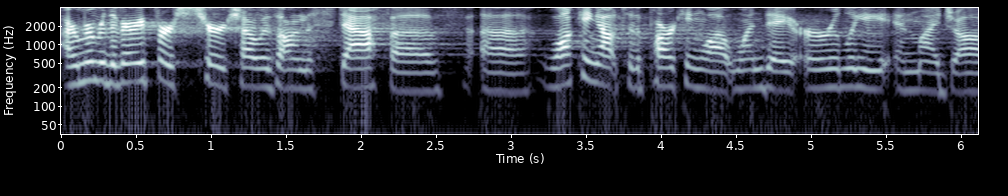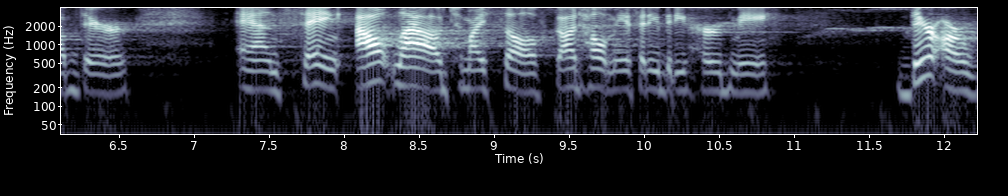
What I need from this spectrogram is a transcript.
I remember the very first church I was on the staff of, uh, walking out to the parking lot one day early in my job there and saying out loud to myself, God help me if anybody heard me, there are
